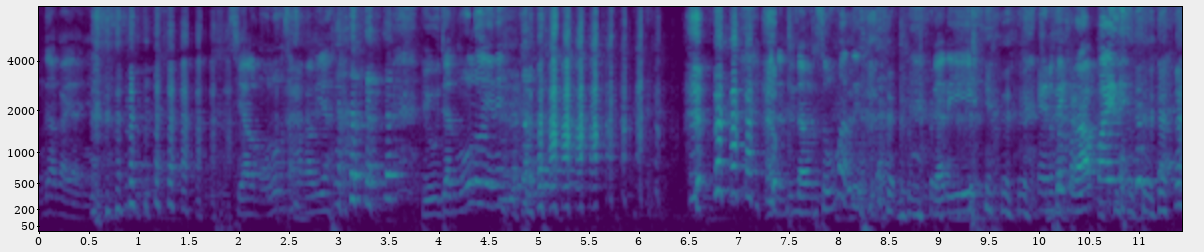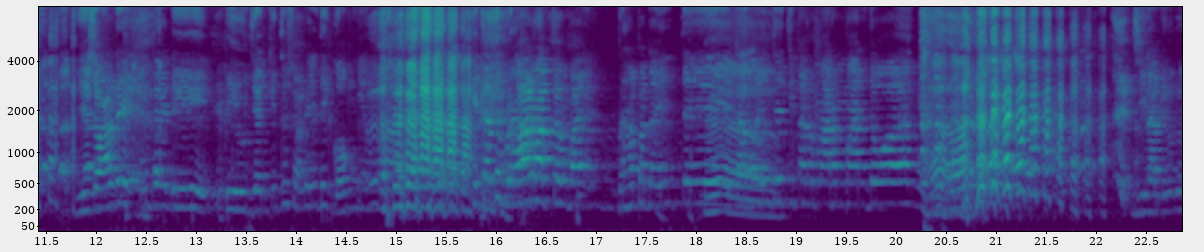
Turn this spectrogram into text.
Enggak kayaknya. Sial mulu sama kalian. Dihujat mulu ini. Ada dendam kesumat nih. Dari ente berapa ini? ya soalnya ente di di hujan gitu soalnya ente gongnya kita tuh berharap sampai berapa dah ente? Kalau ente kita remah-remah doang jilat dulu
